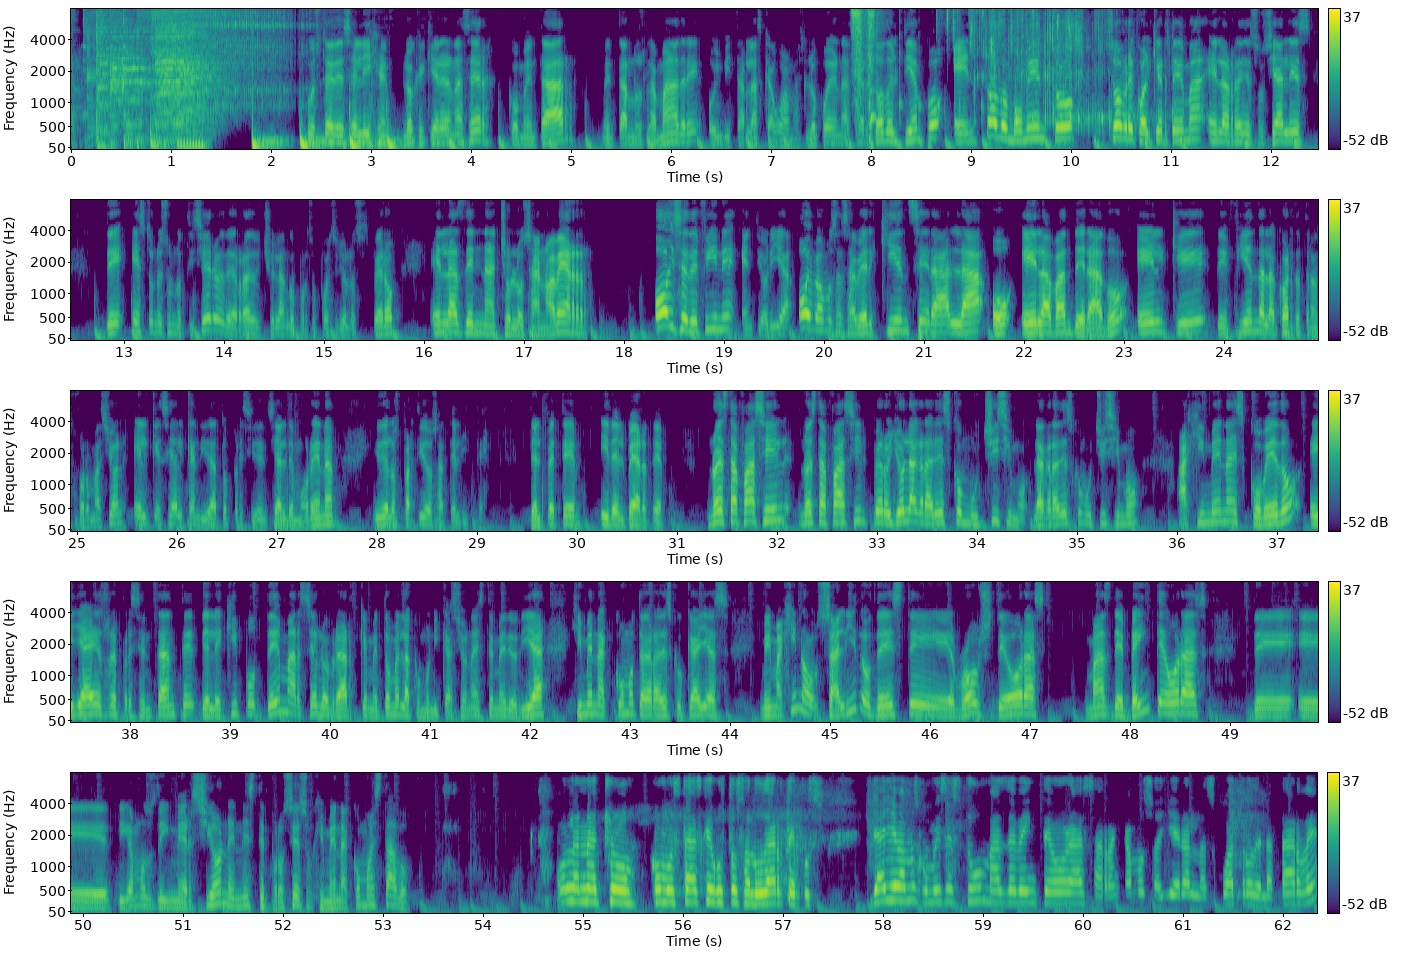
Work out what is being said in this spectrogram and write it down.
Ustedes eligen lo que quieran hacer, comentar, mentarnos la madre o invitar las caguamas. Lo pueden hacer todo el tiempo, en todo momento, sobre cualquier tema en las redes sociales de Esto no es un noticiero, de Radio Chilango, por supuesto, yo los espero, en las de Nacho Lozano. A ver, hoy se define, en teoría, hoy vamos a saber quién será la o el abanderado, el que defienda la cuarta transformación, el que sea el candidato presidencial de Morena y de los partidos satélite, del PT y del Verde. No está fácil, no está fácil, pero yo le agradezco muchísimo, le agradezco muchísimo a Jimena Escobedo. Ella es representante del equipo de Marcelo Ebrard que me tome la comunicación a este mediodía. Jimena, ¿cómo te agradezco que hayas, me imagino, salido de este rush de horas, más de 20 horas de, eh, digamos, de inmersión en este proceso, Jimena? ¿Cómo ha estado? Hola Nacho, ¿cómo estás? Qué gusto saludarte. Pues ya llevamos, como dices tú, más de 20 horas. Arrancamos ayer a las 4 de la tarde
